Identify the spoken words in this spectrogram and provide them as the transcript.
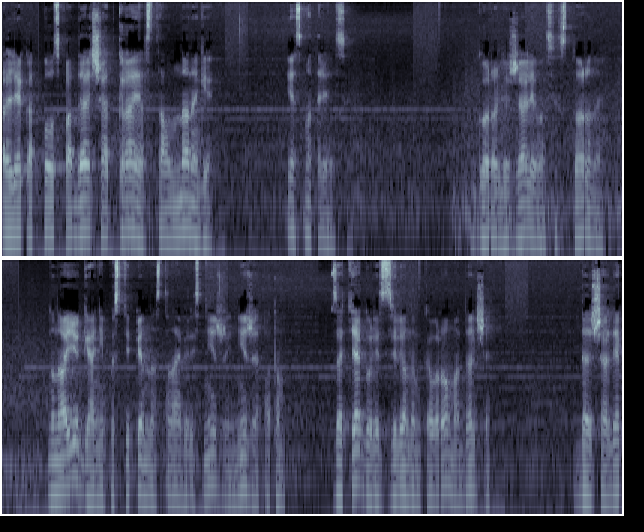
Олег отполз подальше от края, встал на ноги и осмотрелся. Горы лежали во все стороны, но на юге они постепенно становились ниже и ниже, а потом затягивались зеленым ковром, а дальше... Дальше Олег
